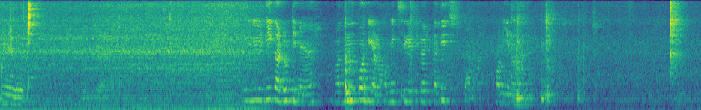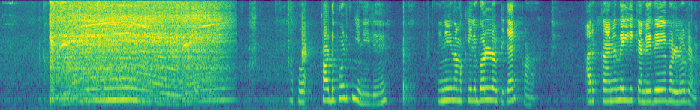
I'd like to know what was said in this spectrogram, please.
മഞ്ഞൾ പൊടി. ഇടി കടുട്ടിനെ അപ്പോൾ അതൊന്ന് പൊടിയണം അപ്പോൾ മിക്സിയിലിട്ടിട്ട് ഒരിക്കൽ തിരിച്ചിട്ടാണ്. പൊടിയണം അപ്പോൾ കടു പൊടിഞ്ഞിനിയിൽ ഇനി നമുക്കിതിൽ വെള്ളം ഇട്ടിട്ട് അരക്കണം. അരക്കാൻ നെല്ലിക്കന്റെ ഇതേ വെള്ളം ഇടണം.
